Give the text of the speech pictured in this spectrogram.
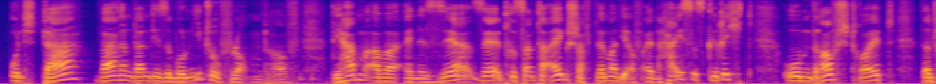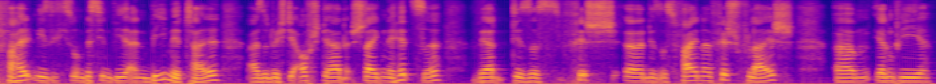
und da waren dann diese Bonito-Flocken drauf. Die haben aber eine sehr, sehr interessante Eigenschaft. Wenn man die auf ein heißes Gericht oben drauf streut, dann verhalten die sich so ein bisschen wie ein Bimetall. Also durch die aufsteigende Hitze wird dieses Fisch, äh, dieses feine Fischfleisch ähm, irgendwie äh,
